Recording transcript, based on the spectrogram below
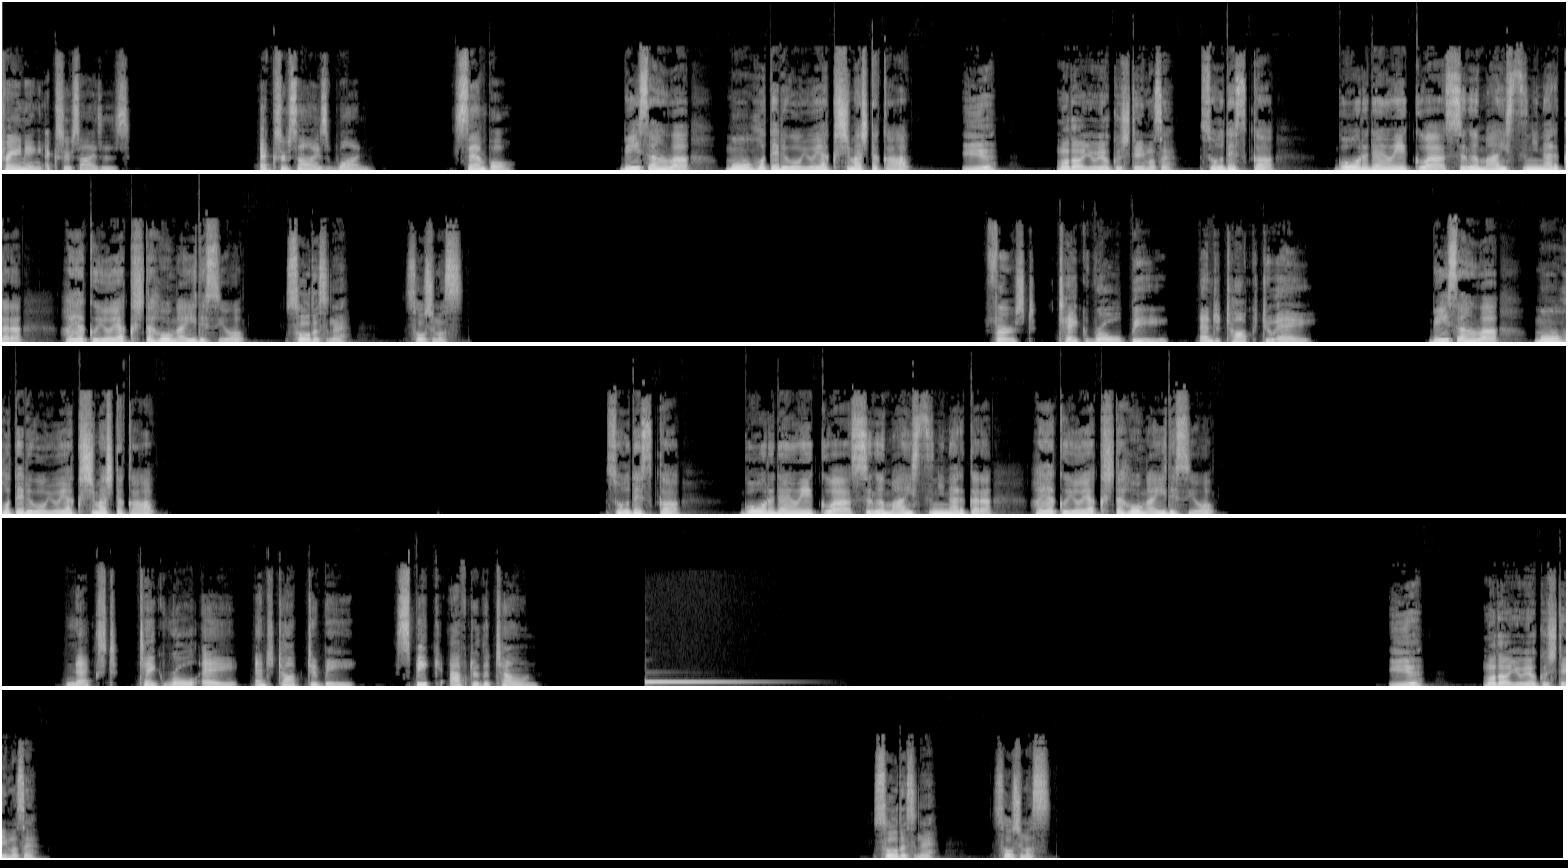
Training exercises. Exercise 1. Sample. B さんはもうホテルを予約しましたか？いいえ、まだ予約していません。そうですか。ゴールデンウィークはすぐ満室になるから、早く予約した方がいいですよ。そうですね。そうします。First, take role B and talk to A. B さんはもうホテルを予約しましたか？そうですか。ゴールデンウィークはすぐ満室になるから、早く予約した方がいいですよ。Next, take role A and talk to B. Speak after the tone. いいえ、まだ予約していません。そうですね。そうします。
